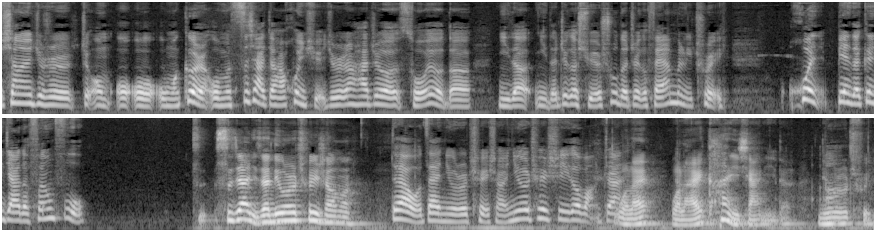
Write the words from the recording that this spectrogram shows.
相当于就是这我我我我们个人我们私下叫他混血，就是让他这个所有的你的你的这个学术的这个 family tree 混变得更加的丰富。思思佳，你在 Neural Tree 上吗？对啊，我在 Neural Tree 上。Neural Tree 是一个网站。我来我来看一下你的 Neural Tree。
